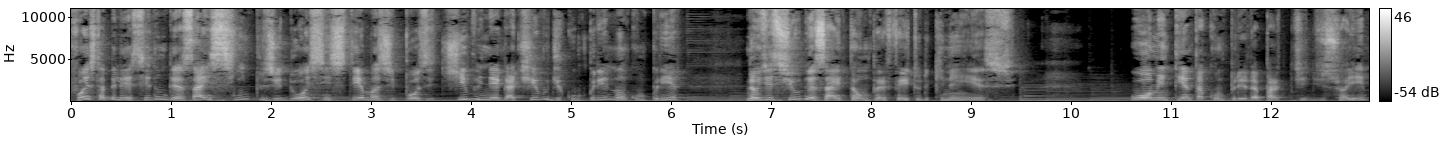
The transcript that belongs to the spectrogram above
foi estabelecido um design simples de dois sistemas de positivo e negativo, de cumprir e não cumprir. Não existiu um design tão perfeito do que nem esse. O homem tenta cumprir a partir disso aí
